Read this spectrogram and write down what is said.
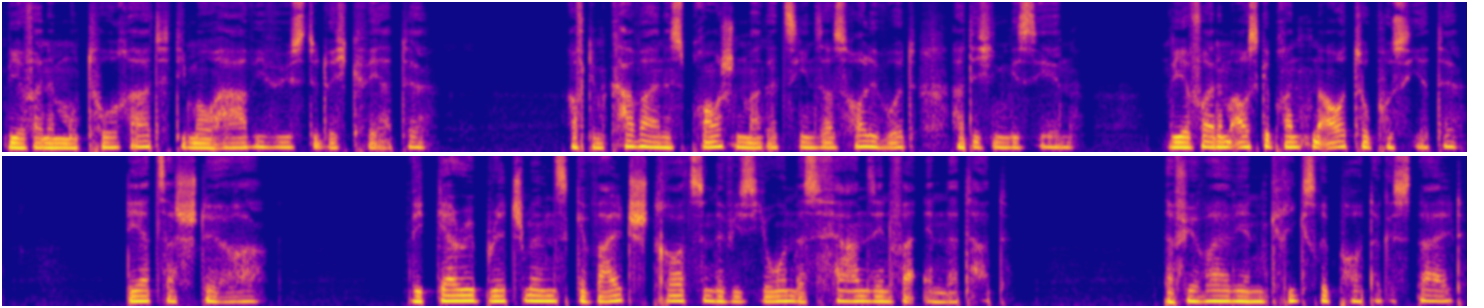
wie auf einem Motorrad die Mojave-Wüste durchquerte. Auf dem Cover eines Branchenmagazins aus Hollywood hatte ich ihn gesehen, wie er vor einem ausgebrannten Auto posierte der Zerstörer. Wie Gary Bridgmans gewaltstrotzende Vision das Fernsehen verändert hat. Dafür war er wie ein Kriegsreporter gestylt.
